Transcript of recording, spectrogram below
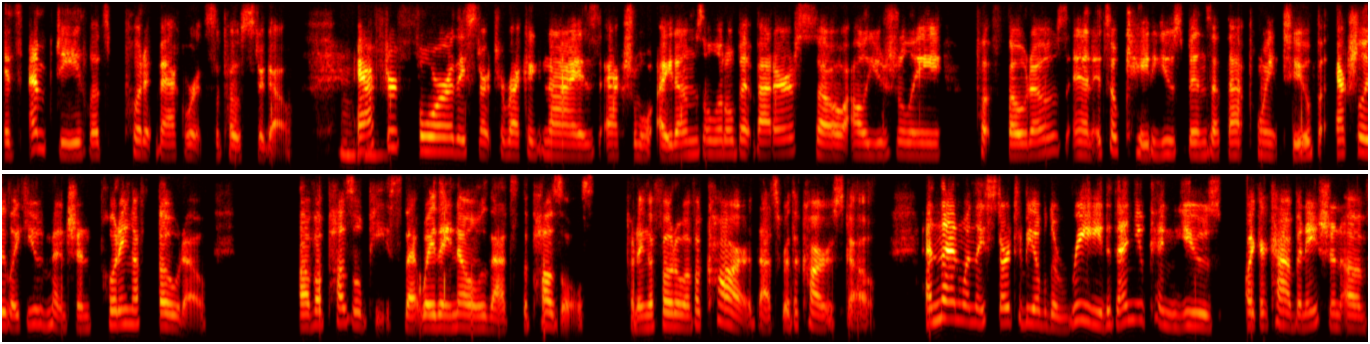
It's empty. Let's put it back where it's supposed to go. Mm-hmm. after four they start to recognize actual items a little bit better. So i'll usually put photos and it's okay to use bins at that point too but actually like you mentioned putting a photo of a puzzle piece that way they know that's the puzzles putting a photo of a car, that's where the cars go. And then when they start to be able to read, then you can use like a combination of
